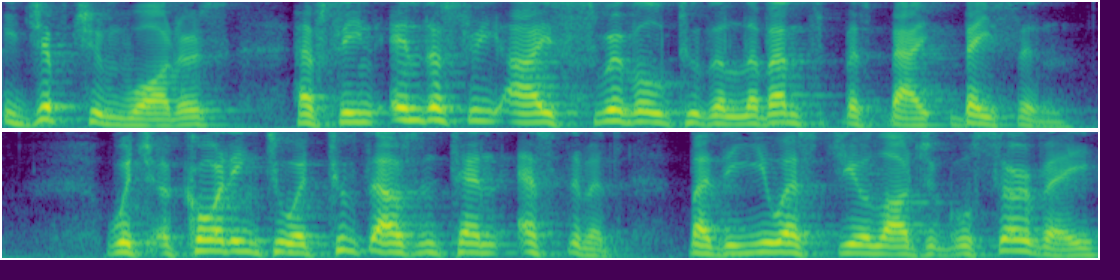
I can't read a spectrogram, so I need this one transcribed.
Egyptian waters have seen industry eyes swivel to the Levant basin, which, according to a 2010 estimate by the U.S. Geological Survey,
